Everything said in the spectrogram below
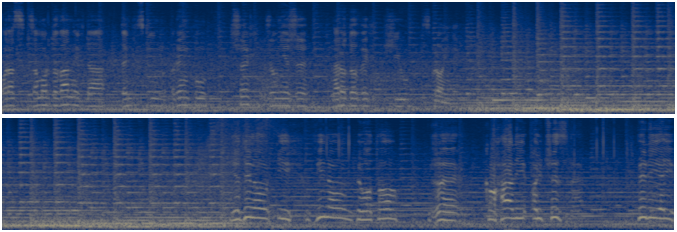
oraz zamordowanych na dębickim rynku trzech żołnierzy Narodowych Sił Zbrojnych. Jedyną ich winą było to, że kochali ojczyznę, byli jej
